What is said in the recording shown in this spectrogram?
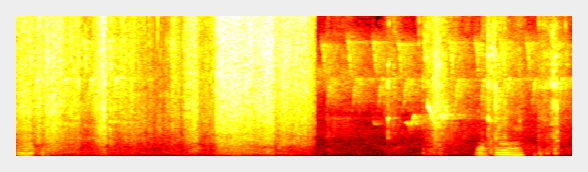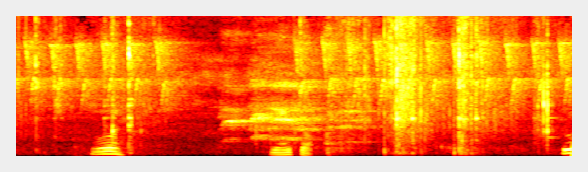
นะครับดอกน้โว้ยเลี้ยงเจาะดู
